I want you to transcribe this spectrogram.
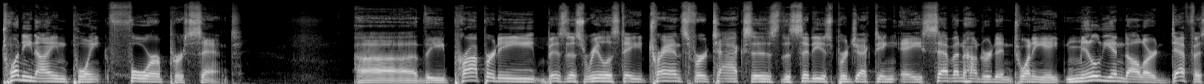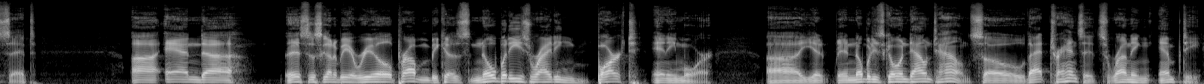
29.4%. Uh, the property, business, real estate transfer taxes, the city is projecting a $728 million deficit. Uh, and uh, this is going to be a real problem because nobody's riding BART anymore. Uh, and nobody's going downtown. So that transit's running empty.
